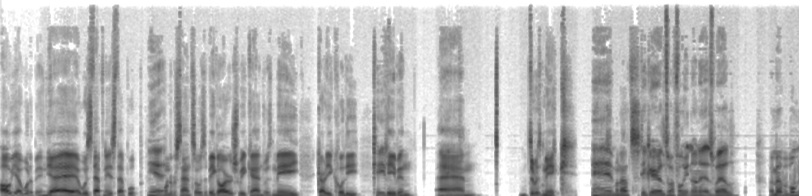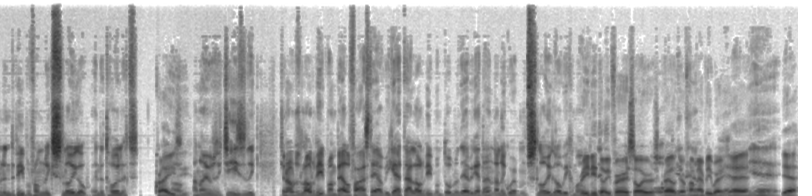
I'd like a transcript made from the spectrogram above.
Oh yeah, it would have been. Yeah, yeah, yeah, it was definitely a step up. Yeah. hundred percent. So it was a big Irish weekend. It was me, Gary Cully, Keevan. Kevin. Um, there was Mick. Um, Someone else. The girls were fighting on it as well. I remember bumping into people from like Sligo in the toilets. Crazy. And I was like, Jesus, like, do you know, there's a lot of people from Belfast there, we get that. A lot of people from Dublin there, we get that. Yeah. And they're like, we're from Sligo, we come over. really diverse Irish Fucking crowd. They're from hell. everywhere. Yeah. Yeah. yeah,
